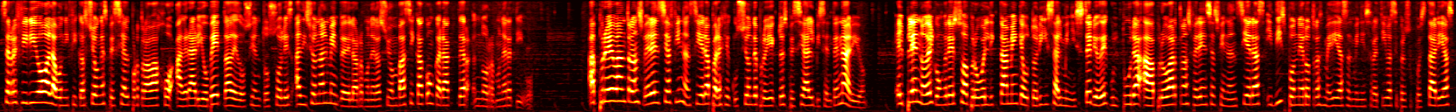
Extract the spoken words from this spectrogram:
Se refirió a la bonificación especial por trabajo agrario beta de 200 soles adicionalmente de la remuneración básica con carácter no remunerativo. Aprueban transferencia financiera para ejecución de proyecto especial bicentenario. El Pleno del Congreso aprobó el dictamen que autoriza al Ministerio de Cultura a aprobar transferencias financieras y disponer otras medidas administrativas y presupuestarias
